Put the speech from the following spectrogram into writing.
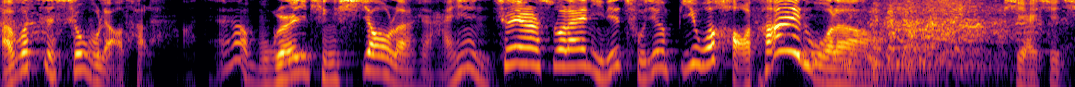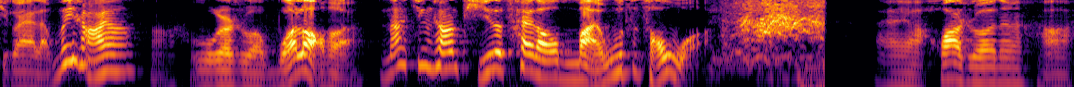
哎，我真受不了她了啊！”五哥一听笑了，说：“哎呀，你这样说来，你的处境比我好太多了。”撇就奇怪了，为啥呀？啊，五哥说：“我老婆那经常提着菜刀满屋子找我。”哎呀，话说呢啊，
